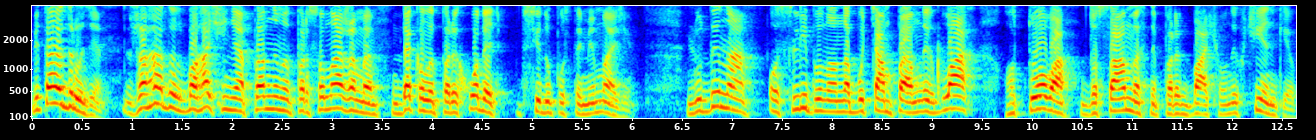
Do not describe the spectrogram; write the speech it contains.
Вітаю, друзі! Жага до збагачення певними персонажами деколи переходить всі допустимі межі. Людина, осліплена набуттям певних благ, готова до самих непередбачуваних вчинків.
